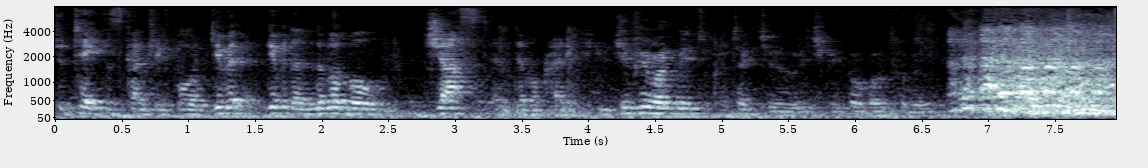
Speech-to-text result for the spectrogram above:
to take this country forward. Give it, give it a livable, just, and democratic future. If you want me to protect you, rich people, vote for me.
